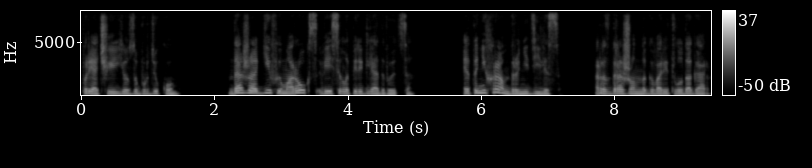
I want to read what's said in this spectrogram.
пряча ее за бурдюком. Даже Агиф и Марокс весело переглядываются. «Это не храм Дранидилис», — раздраженно говорит Лудогар.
